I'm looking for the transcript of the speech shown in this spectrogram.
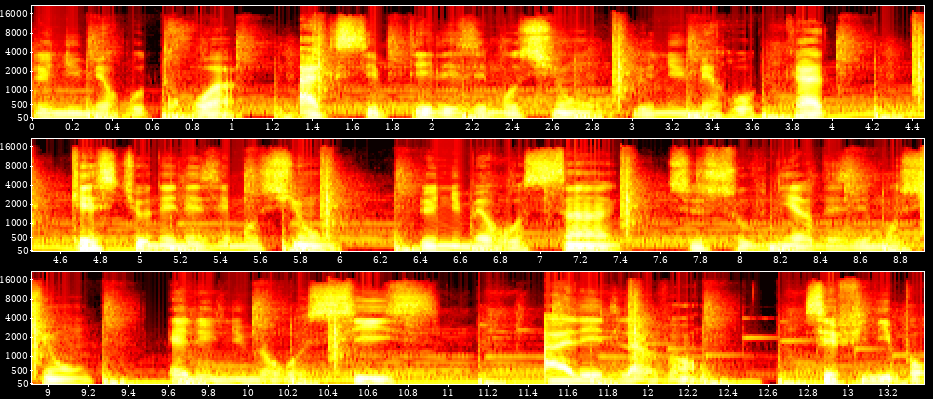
le numéro 3. Accepter les émotions, le numéro 4. Questionner les émotions, le numéro 5. Se souvenir des émotions, et le numéro 6. Aller de l'avant. C'est fini pour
